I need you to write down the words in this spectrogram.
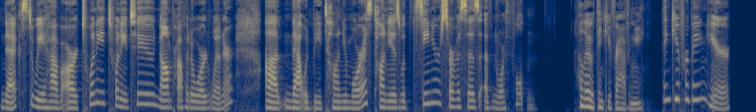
Next, we have our 2022 Nonprofit Award winner. Uh, that would be Tanya Morris. Tanya is with Senior Services of North Fulton. Hello, thank you for having me. Thank you for being here.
